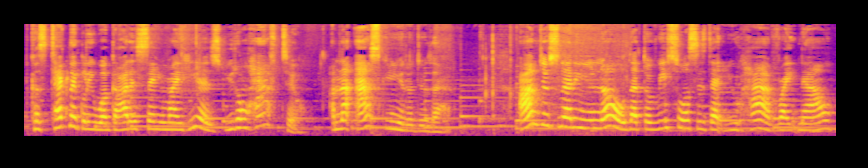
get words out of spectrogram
Because technically, what God is saying right here is you don't have to. I'm not asking you to do that. I'm just letting you know that the resources that you have right now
